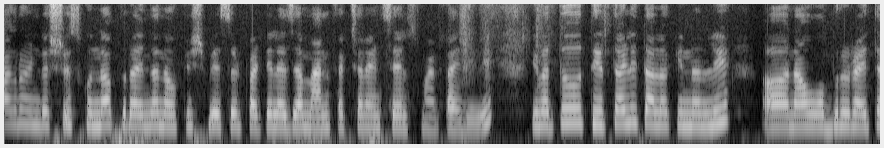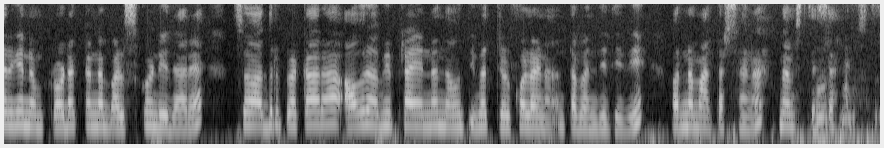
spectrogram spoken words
ಆಗ್ರೋ ಇಂಡಸ್ಟ್ರೀಸ್ ಕುಂದಾಪುರದಿಂದ ನಾವು fish based fertilizer manufacture and sales ಮಾಡ್ತಾ ಇದ್ದೀವಿ. ಇವತ್ತು ತೀರ್ಥಹಳ್ಳಿ ತಾಲೂಕಿನಲ್ಲಿ ನಾವು ಒಬ್ಬರು ರೈತರಿಗೆ ನಮ್ಮ ಪ್ರಾಡಕ್ಟನ್ನು ಬಳಸ್ಕೊಂಡಿದ್ದಾರೆ. ಸೊ ಅದ್ರ ಪ್ರಕಾರ ಅವರ ಅಭಿಪ್ರಾಯನ ನಾವು ಇವತ್ತು ತಿಳ್ಕೊಳ್ಳೋಣ ಅಂತ ಬಂದಿದ್ದೀವಿ. ಅವ್ರನ್ನ ಮಾತಾಡ್ಸೋಣ. ನಮಸ್ತೆ ಸರ್. ನಮಸ್ತೆ.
